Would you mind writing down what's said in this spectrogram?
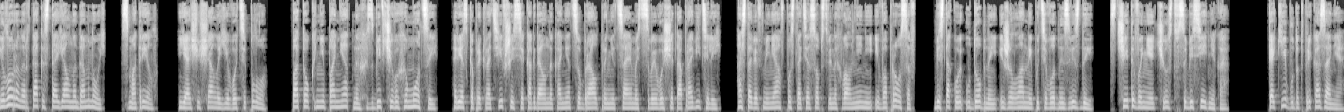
И Лоренер так и стоял надо мной, смотрел. Я ощущала его тепло. Поток непонятных, сбивчивых эмоций, резко прекратившийся, когда он наконец убрал проницаемость своего щита правителей, оставив меня в пустоте собственных волнений и вопросов, без такой удобной и желанной путеводной звезды, считывание чувств собеседника. Какие будут приказания?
